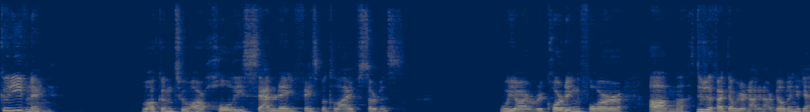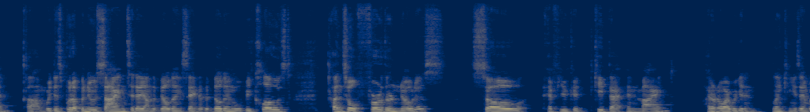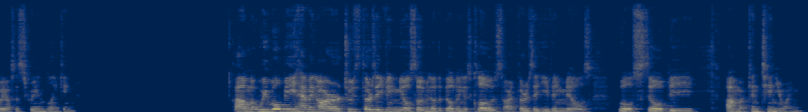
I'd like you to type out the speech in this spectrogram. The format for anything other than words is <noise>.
Good evening. Welcome to our Holy Saturday Facebook Live service. We are recording for, um, due to the fact that we are not in our building again. Um, we just put up a new sign today on the building saying that the building will be closed until further notice. So if you could keep that in mind. I don't know why we're getting blinking. Is anybody else's screen blinking? Um, we will be having our Tuesday, Thursday evening meals. So even though the building is closed, our Thursday evening meals will still be um, continuing.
